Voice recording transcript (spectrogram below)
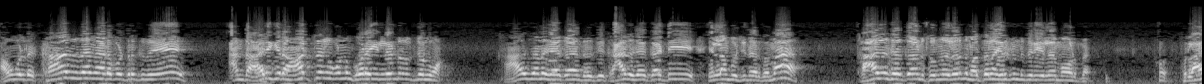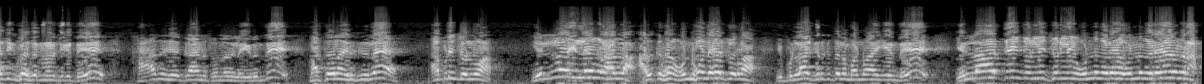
அவங்கள்ட்ட காது தாங்க அடப்பட்டிருக்குது. அந்த அறிகிற ஆற்றல் ஒன்றும் குறை இல்லைன்னு சொல்லுவான். காது தானே கேட்கான்னு இருக்கு. காது கேட்காட்டி எல்லாம் போச்சுன்னு அர்த்தமா? காது கேட்கான்னு சொன்னதுல இருந்து மத்தெல்லாம் இருக்குன்னு தெரியல ஒருத்தன். லாஜிக் பேச நினைச்சுக்கிட்டு காது கேட்கான்னு சொன்னதுல இருந்து மத்தெல்லாம் இருக்குதுல அப்படின்னு சொல்லுவான். எல்லாம் இல்லங்கிற அல்ல அதுக்கு தான் ஒண்ணு ஒண்ணே சொல்றான். இப்படிலாம் கிறுக்குத்தனம் பண்ணுவாங்க எல்லாத்தையும் சொல்லி சொல்லி ஒண்ணு கிடையாது ஒண்ணு கிடையாதுங்கிறான்.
